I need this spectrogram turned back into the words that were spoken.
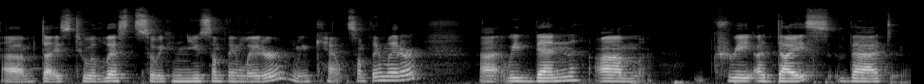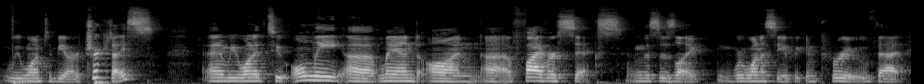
um, dice to a list so we can use something later, we can count something later. Uh, we then um, create a dice that we want to be our trick dice and we wanted to only uh, land on uh, five or six. And this is like, we want to see if we can prove that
